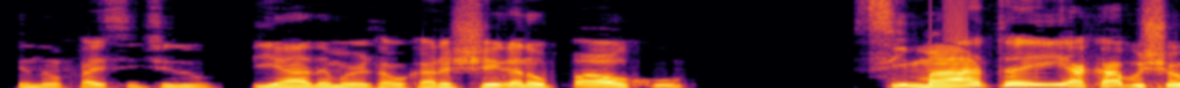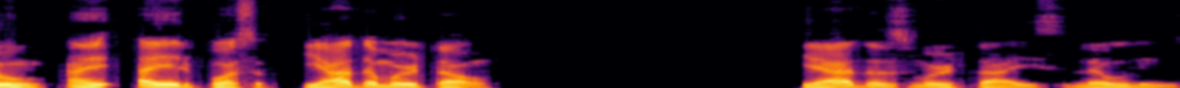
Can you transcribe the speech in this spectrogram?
Porque não faz sentido piada mortal. O cara chega no palco, se mata e acaba o show. Aí, aí ele posta piada mortal. Piadas mortais, Léo Lins.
